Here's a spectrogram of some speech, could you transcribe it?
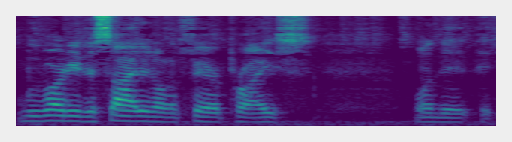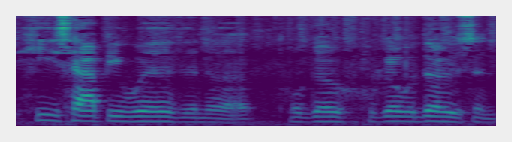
We've already decided on a fair price, one that, that he's happy with, and uh, we'll go we'll go with those and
